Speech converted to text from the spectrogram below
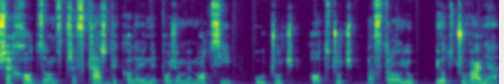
przechodząc przez każdy kolejny poziom emocji, uczuć, odczuć, nastroju i odczuwania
